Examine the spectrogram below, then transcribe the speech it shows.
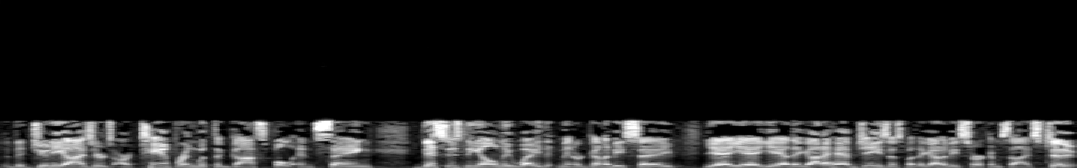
the Judaizers are tampering with the gospel and saying, this is the only way that men are going to be saved. Yeah, yeah, yeah, they got to have Jesus, but they got to be circumcised too.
